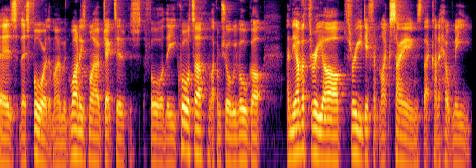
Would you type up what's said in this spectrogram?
There's there's four at the moment. One is my objectives for the quarter, like I'm sure we've all got, and the other three are three different like sayings that kind of help me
